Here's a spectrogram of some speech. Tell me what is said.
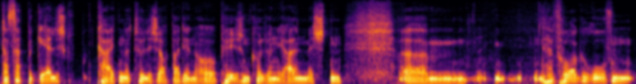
das hat Begehrlichkeiten natürlich auch bei den europäischen kolonialen Mächten ähm, hervorgerufen,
